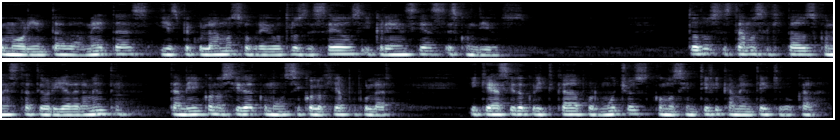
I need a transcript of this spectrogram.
como orientado a metas y especulamos sobre otros deseos y creencias escondidos. Todos estamos equipados con esta teoría de la mente, también conocida como psicología popular, y que ha sido criticada por muchos como científicamente equivocada.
